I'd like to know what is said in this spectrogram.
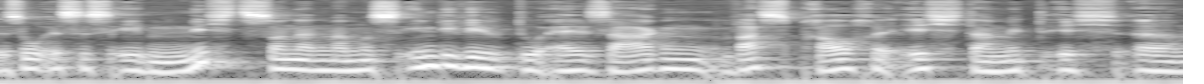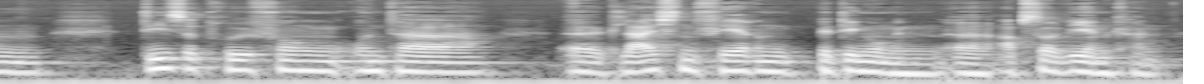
so ist es eben nicht, sondern man muss individuell sagen, was brauche ich, damit ich ähm, diese Prüfung unter äh, gleichen fairen Bedingungen äh, absolvieren kann.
